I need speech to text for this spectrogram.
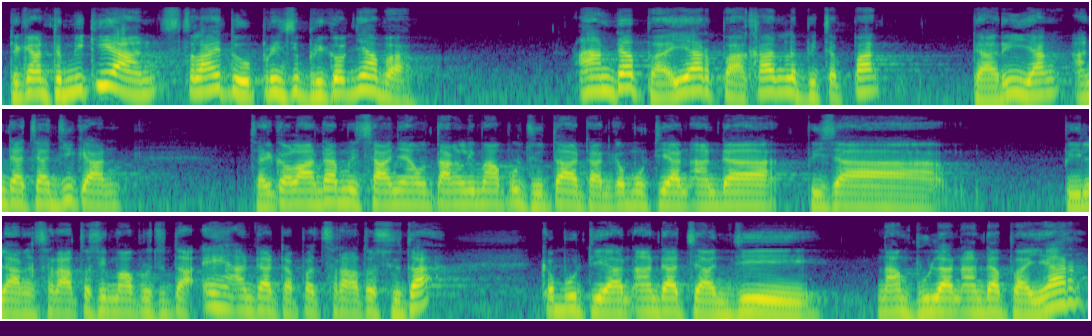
dengan demikian setelah itu prinsip berikutnya apa? Anda bayar bahkan lebih cepat dari yang Anda janjikan. Jadi kalau Anda misalnya utang 50 juta dan kemudian Anda bisa bilang 150 juta, eh Anda dapat 100 juta, kemudian Anda janji 6 bulan Anda bayar,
